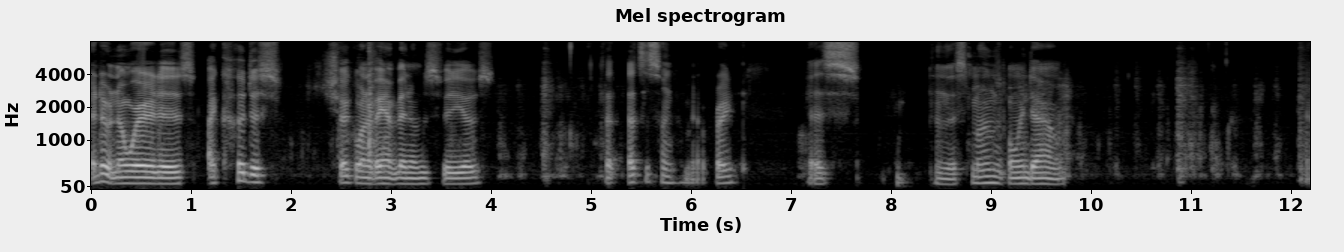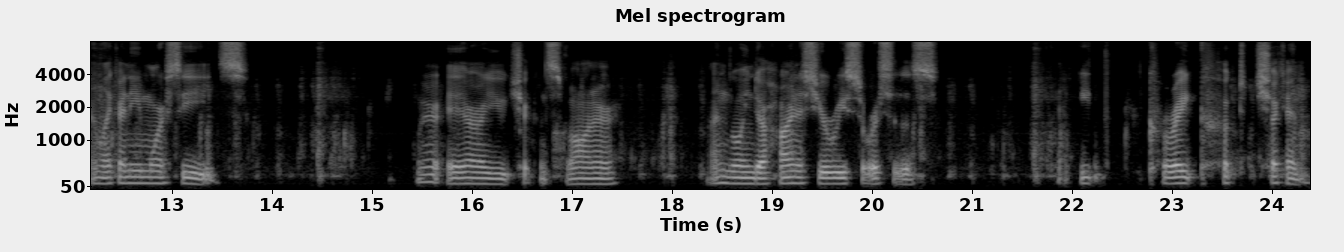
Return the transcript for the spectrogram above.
I don't know where it is. I could just check one of Ant Venom's videos. That, that's the sun coming up, right? Yes. And the moon's going down. And like I need more seeds. Where are you, chicken spawner? I'm going to harness your resources eat great cooked chicken.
